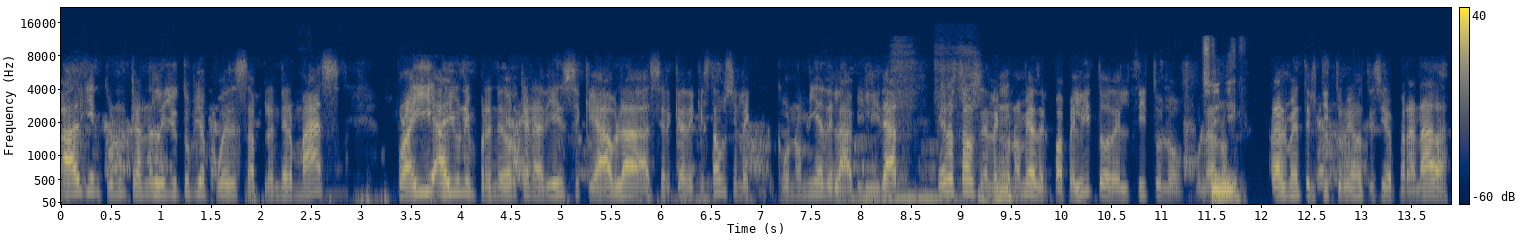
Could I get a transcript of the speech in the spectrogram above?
alguien con un canal de YouTube ya puedes aprender más. por ahí hay un emprendedor canadiense que habla acerca de que estamos en la economía de la habilidad, ya no estamos en la economía del papelito, del título fulano. Realmente el título ya no te sirve para nada.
